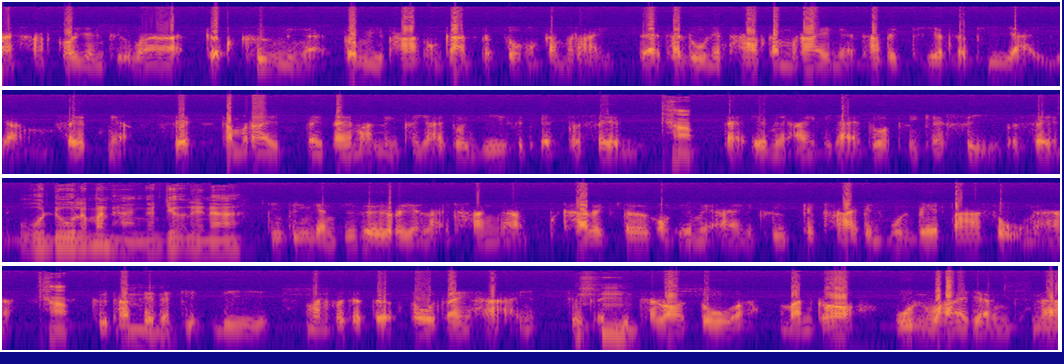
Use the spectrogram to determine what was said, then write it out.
นะครับก็ยังถือว่าเกือบครึ่งหนึ่งอะก็มีภาพของการเติบโตของกำไร แต่ถ้าดูในภาพกำไรเนี่ยถ้าไปเทียบกับพี่ใหญ่อย่างเซตเนี่ยเซตกำไรไปไตรมาสหนึ่งขยายตัว 21เปอร์เซ็นต์ครับ แต่ MAI ขยายตัวเพียงแค่4เปอร์เซ็นต์โอ้ ดูแล้วมันห่างกันเยอะเลยนะ จริง ๆ อย่างที่เคยเรียนหลายครั้งอะ คาแรคเตอร์ของ MAI เนี่ยคือคล้ายๆเป็นหุ้นเบต้าสูงนะฮะ ครับ คือถ้าอืมเศรษฐกิจดี มันก็จะเติบโตใจหาย เศรษฐกิจอืมชะลอตัว มันก็วุ่นวายอย่างน่า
